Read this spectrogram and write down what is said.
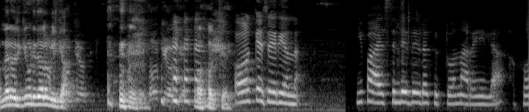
അന്നേരം ഒരിക്കലും കൂടി ഇതുപോലെ വിളിക്കാം. ഓക്കെ ഓക്കെ. ഓക്കെ. ഓക്കെ ശരി എന്നാ. ഈ പായസത്തിന്റെ ഇത് ഇവിടെ കിട്ടുമോന്ന് അറിയില്ല. അപ്പോ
